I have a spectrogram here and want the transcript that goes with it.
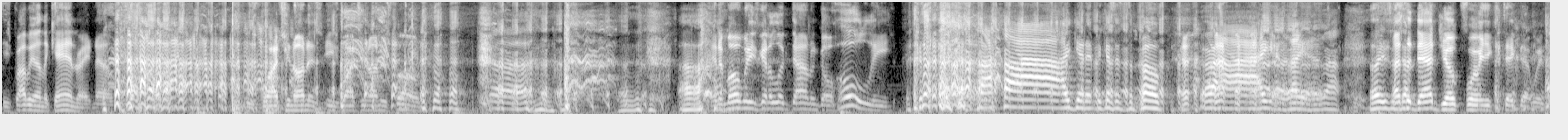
He's probably on the can right now. he's watching on his he's watching on his phone. Uh, In a moment, he's gonna look down and go, "Holy!" I get it because it's the Pope. Ah, I get it. I get it. Ah. That's a dad joke for you. You can take that with you.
